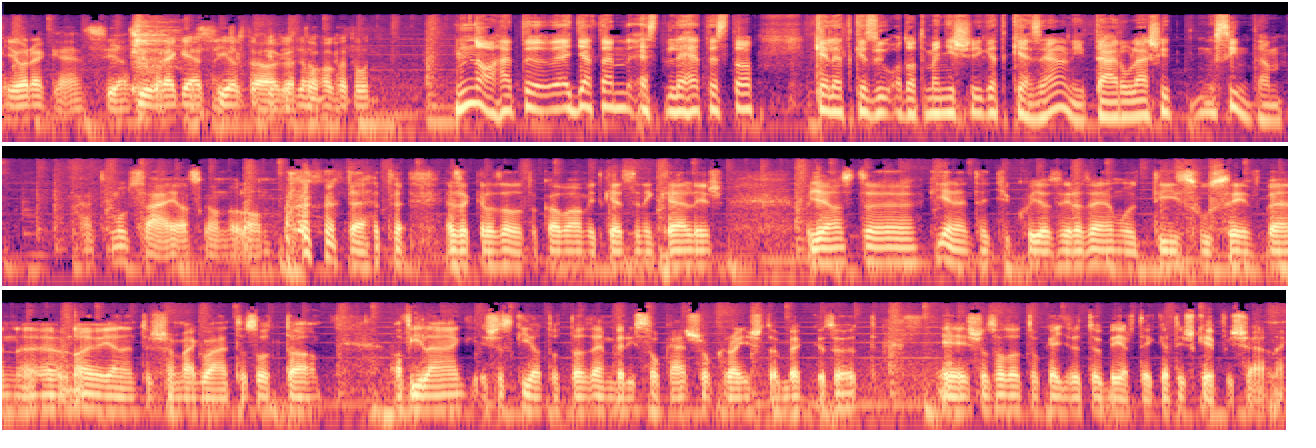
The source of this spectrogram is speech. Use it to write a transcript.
Jó reggelt! Sziasztok! Jó reggelt! Sziasztok! Hallgatók! Na, hát egyáltalán ezt lehet ezt a keletkező adatmennyiséget kezelni tárolási szinten? Hát muszáj, azt gondolom. Tehát ezekkel az adatokkal valamit kezdeni kell, és ugye azt uh, kijelenthetjük, hogy azért az elmúlt 10-20 évben uh, nagyon jelentősen megváltozott a, a világ, és ez kihatott az emberi szokásokra is többek között, és az adatok egyre több értéket is képviselnek.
